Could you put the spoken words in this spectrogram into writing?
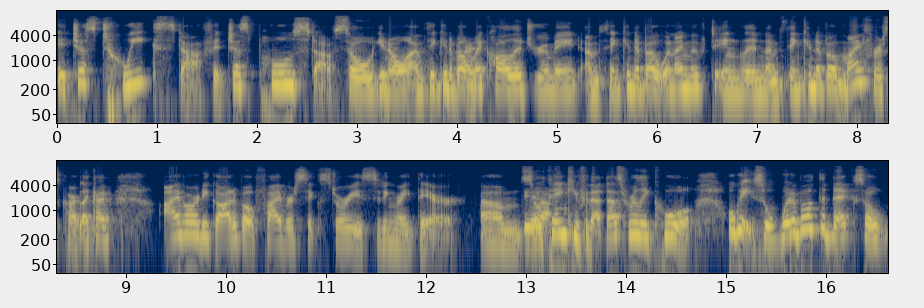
it just tweaks stuff, it just pulls stuff. So, you know, I'm thinking about right. my college roommate, I'm thinking about when I moved to England, I'm thinking about my first car. Like I've I've already got about five or six stories sitting right there. Um, so yeah. thank you for that. That's really cool. Okay, so what about the deck? So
